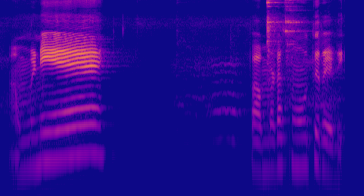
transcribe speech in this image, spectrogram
അമ്മിണിയേ അപ്പം നമ്മുടെ സ്മൂത്തി റെഡി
